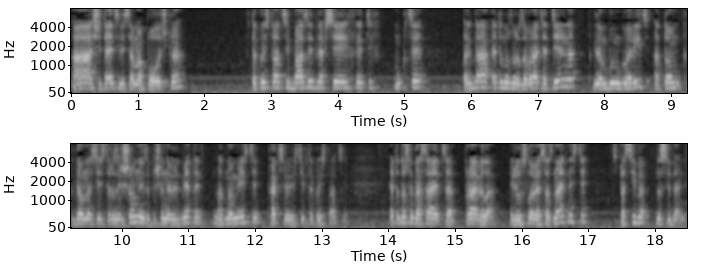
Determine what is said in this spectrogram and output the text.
А считается ли сама полочка в такой ситуации базой для всех этих мукце? тогда это нужно разобрать отдельно, когда мы будем говорить о том, когда у нас есть разрешенные и запрещенные предметы в одном месте, как себя вести в такой ситуации. Это то, что касается правила или условия сознательности. Спасибо, до свидания.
